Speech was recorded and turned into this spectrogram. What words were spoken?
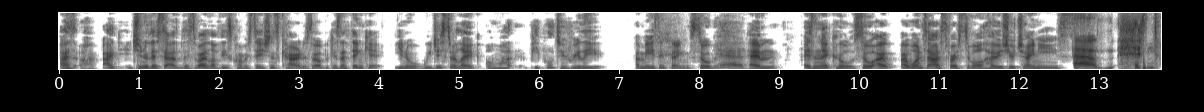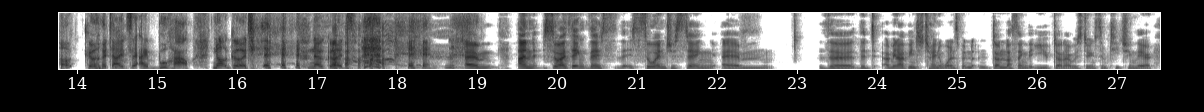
I, I, do you know this? uh, This is why I love these conversations, Karen, as well, because I think it. You know, we just are like, oh, what people do really amazing things. So, yeah. um, Isn't it cool? So I, I want to ask first of all, how's your Chinese? Um, not good. I'd say I buhao. Not good. no good. um, and so I think this is so interesting. Um, the the I mean, I've been to China once, but n- done nothing that you've done. I was doing some teaching there,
